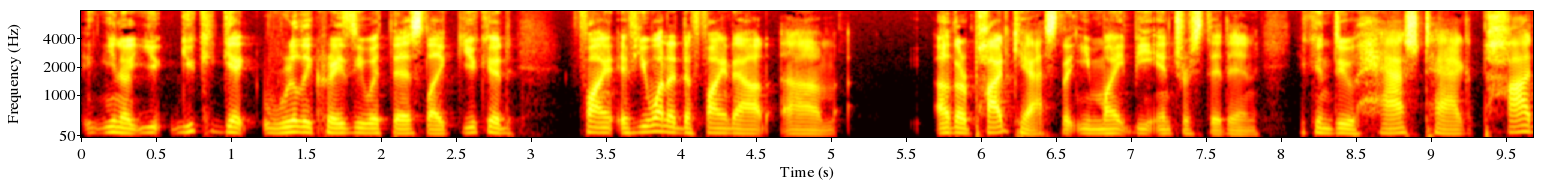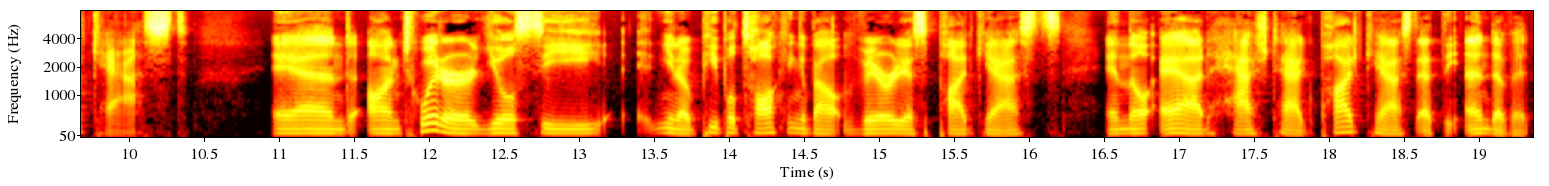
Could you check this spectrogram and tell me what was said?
you know you you could get really crazy with this. Like you could find if you wanted to find out um other podcasts that you might be interested in, you can do hashtag podcast. And on Twitter, you'll see, you know, people talking about various podcasts and they'll add hashtag podcast at the end of it.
